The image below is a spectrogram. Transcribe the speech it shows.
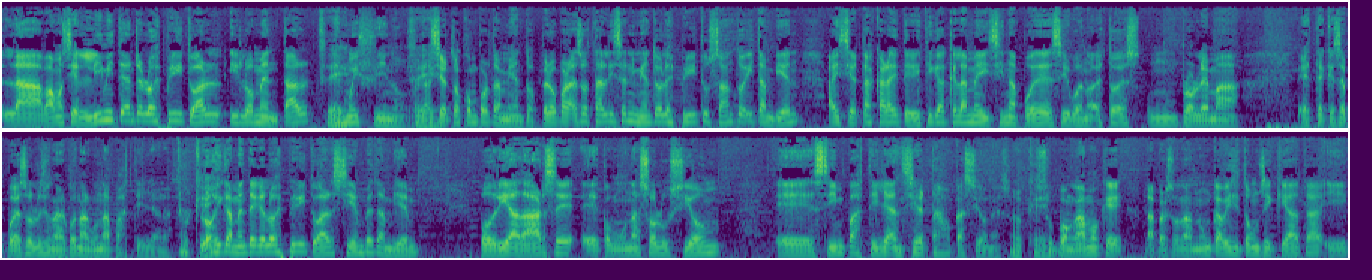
la, vamos a decir, el límite entre lo espiritual y lo mental Sí. es muy fino. Sí. ciertos comportamientos, pero para eso está el discernimiento del Espíritu Santo y también hay ciertas características que la medicina puede decir, bueno, esto es un problema este que se puede solucionar con alguna pastilla. Lógicamente que lo espiritual siempre también podría darse eh, como una solución eh, sin pastilla en ciertas ocasiones. Supongamos que la persona nunca visitó a un psiquiatra y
